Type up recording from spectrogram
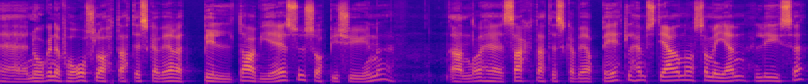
Eh, noen har foreslått at det skal være et bilde av Jesus oppe i skyene. Andre har sagt at det skal være Betlehemstjerna som igjen lyser.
